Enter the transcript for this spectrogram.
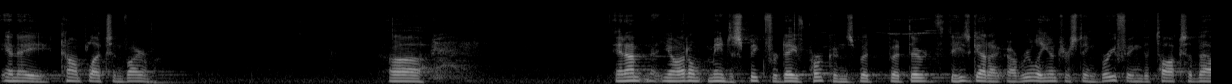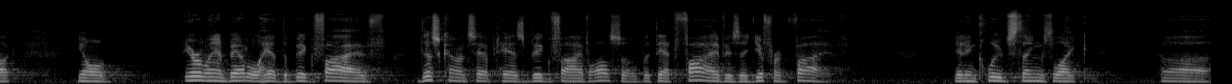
in a complex environment. Uh, and I'm, you know, I don't mean to speak for Dave Perkins, but, but there, he's got a, a really interesting briefing that talks about, you know, Airland Battle had the big five. This concept has big five also, but that five is a different five. It includes things like uh,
